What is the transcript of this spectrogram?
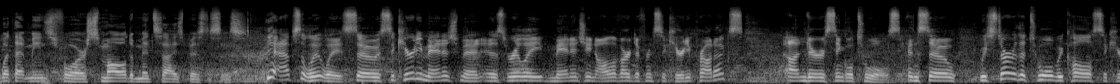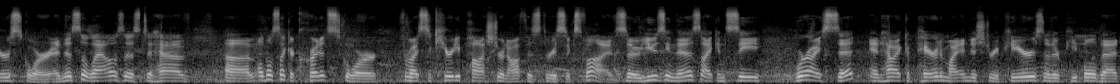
what that means for small to mid-sized businesses? Yeah, absolutely. So, security management is really managing all of our different security products under single tools. And so, we start with a tool we call Secure Score, and this allows us to have uh, almost like a credit score for my security posture in Office 365. So, using this, I can see where I sit and how I compare to my industry peers and other people that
